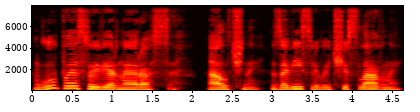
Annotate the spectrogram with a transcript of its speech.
Глупая суеверная раса. Алчные, завистливые, тщеславные.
